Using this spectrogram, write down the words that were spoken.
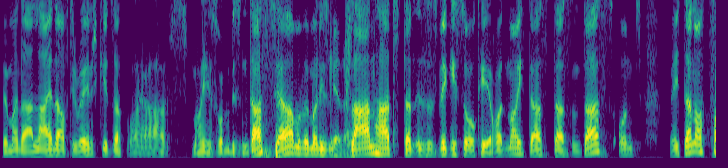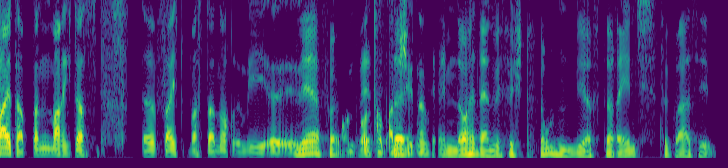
wenn man da alleine auf die Range geht, sagt, boah ja, das mache ich so ein bisschen das, ja, aber wenn man diesen genau. Plan hat, dann ist es wirklich so, okay, heute mache ich das, das und das und wenn ich dann noch Zeit habe, dann mache ich das äh, vielleicht, was dann noch irgendwie äh, ja, on, on top ansteht. Ne? Im Nachhinein, wie viele Stunden wir auf der Range so quasi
